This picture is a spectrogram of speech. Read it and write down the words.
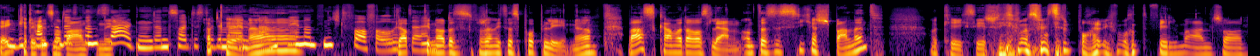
eben, denke, wie kannst du das dann wahnsinnig. sagen? Dann solltest du dir Okay, mal einen na, ansehen und nicht Ich vorverurteilen. glaube, genau das ist wahrscheinlich das Problem. Ja? Was kann man daraus lernen? Und das ist sicher spannend. Okay, ich sehe schon, ich muss mir jetzt einen Bollywood-Film anschauen.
